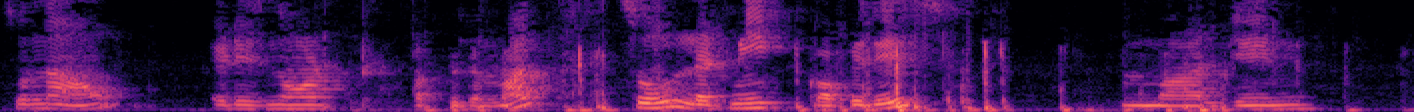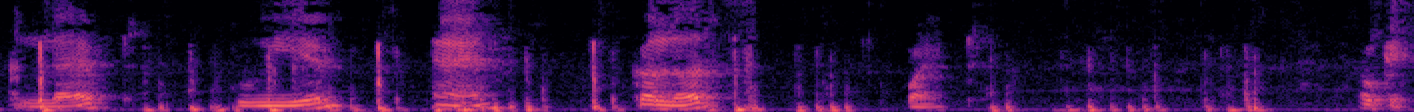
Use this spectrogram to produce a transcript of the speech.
So now it is not up to the mark. So let me copy this margin left 2em and color white okay.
